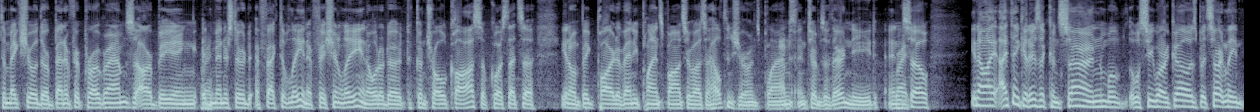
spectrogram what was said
to make sure their benefit programs are being administered effectively and efficiently in order to, to control costs. Of course, that's a you know a big part of any plan sponsor who has a health insurance plan in terms of their need, and Right. so. You know, I, I think it is a concern. We'll we'll see where it goes, but certainly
